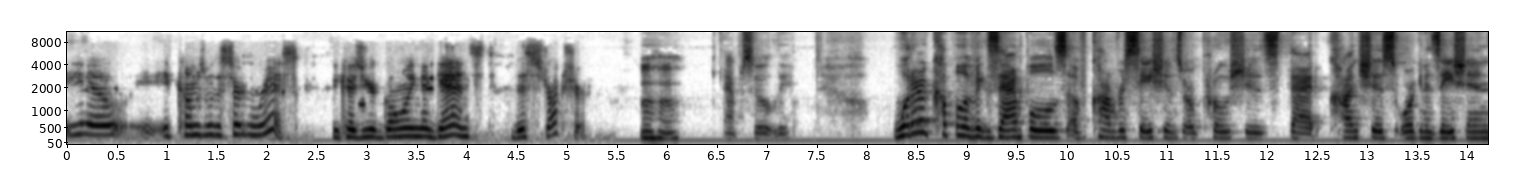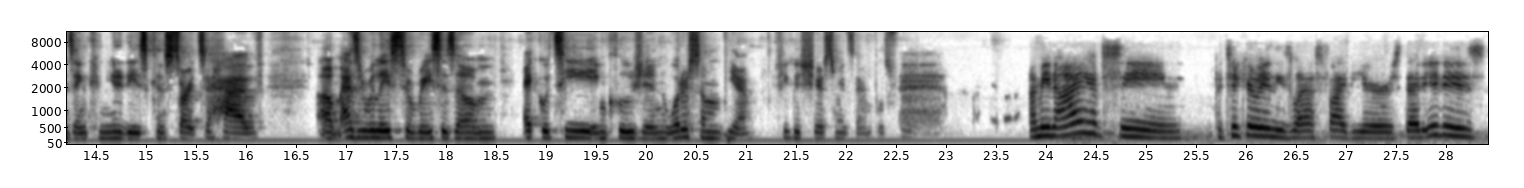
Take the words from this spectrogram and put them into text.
you know, it comes with a certain risk because you're going against this structure. Mm-hmm. Absolutely. What are a couple of examples of conversations or approaches that conscious organizations and communities can start to have um, as it relates to racism, equity, inclusion? What are some, yeah, if you could share some examples. I mean, I have seen, particularly in these last five years, that it is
